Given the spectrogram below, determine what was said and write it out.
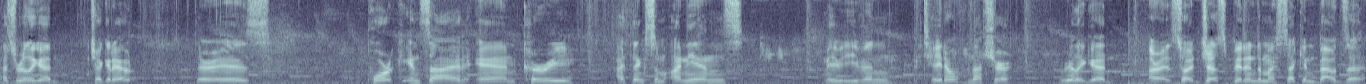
that's really good. Check it out. There is pork inside and curry, I think some onions, maybe even potato, I'm not sure. Really good. All right, so I just bit into my second baozi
